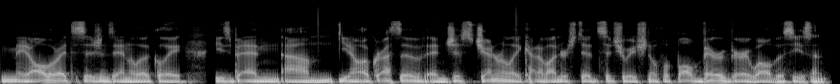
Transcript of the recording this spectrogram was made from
made all the right decisions analytically. He's been um, you know aggressive and just generally kind of understood situational football very very well this season.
